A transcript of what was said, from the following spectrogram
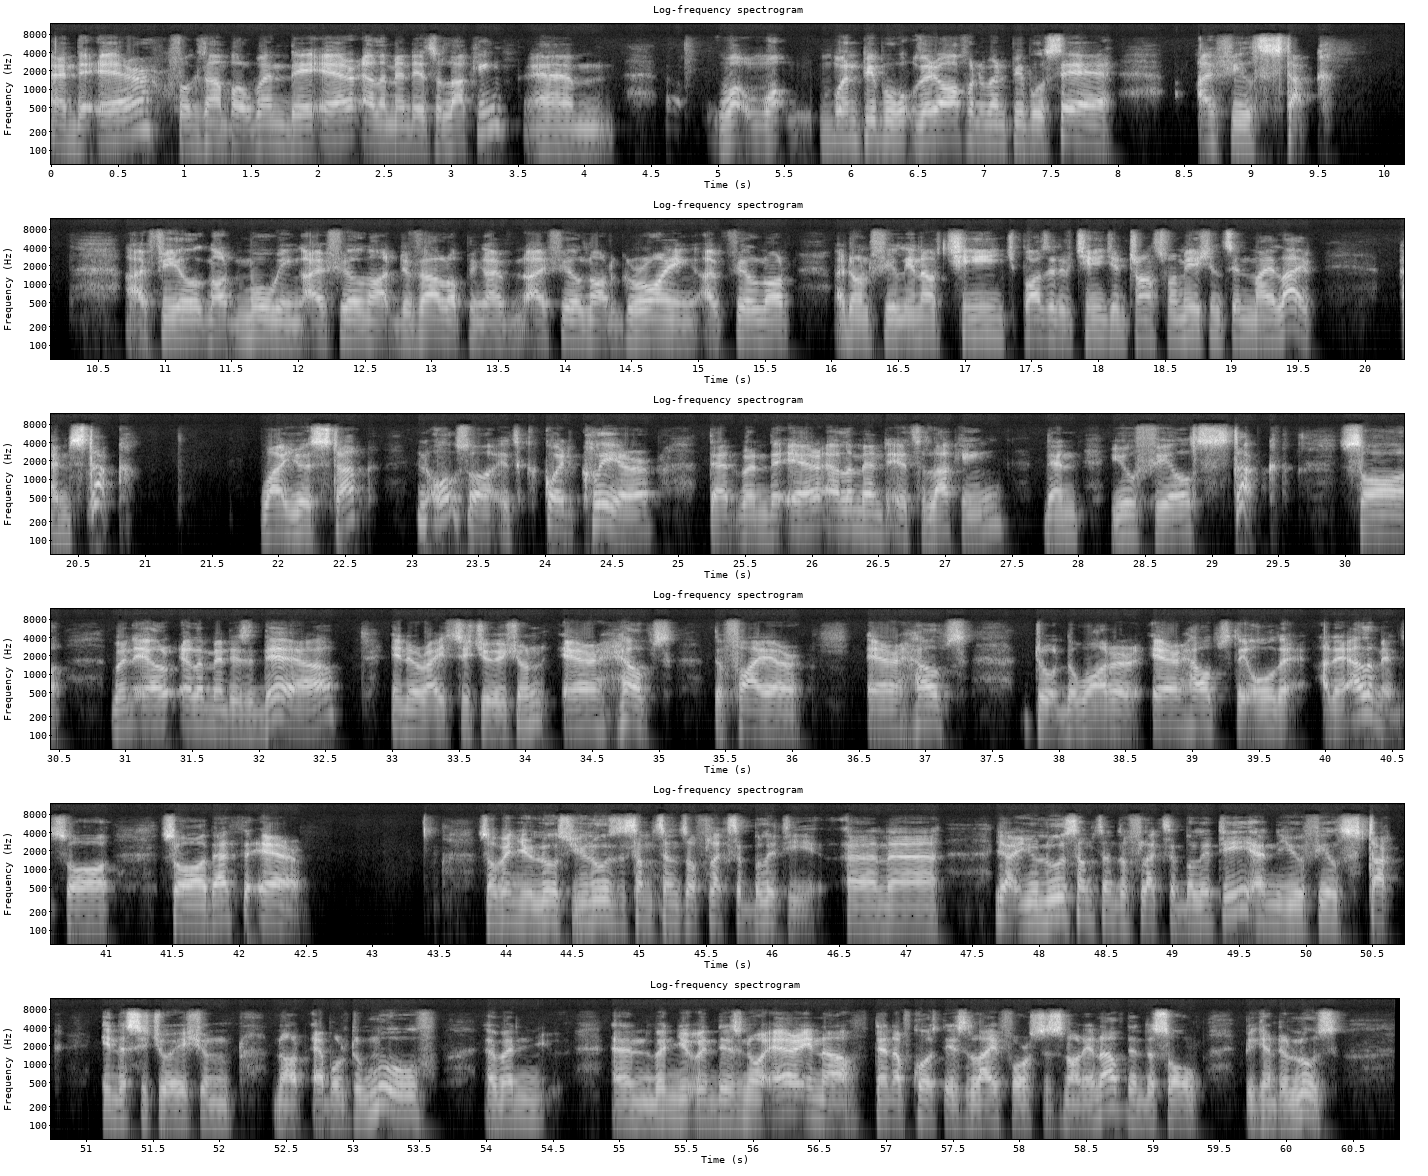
And the air, for example, when the air element is lacking, um, what, what, when people, very often when people say, I feel stuck, I feel not moving, I feel not developing, I, I feel not growing, I feel not, I don't feel enough change, positive change and transformations in my life. I'm stuck. Why you're stuck? And also, it's quite clear that when the air element is lacking, then you feel stuck. So when air element is there in the right situation, air helps the fire, air helps to the water, air helps the all the other elements. So so that's the air. So when you lose, you lose some sense of flexibility, and uh, yeah, you lose some sense of flexibility, and you feel stuck in the situation, not able to move. And when and when you when there's no air enough, then of course there's life force is not enough. Then the soul begin to lose.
